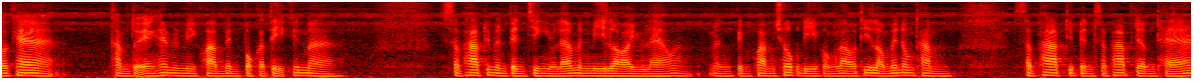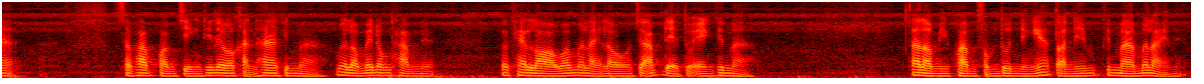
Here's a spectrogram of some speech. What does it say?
ก็แค่ทำตัวเองให้มันมีความเป็นปกติขึ้นมา สภาพที่มันเป็นจริงอยู่แล้ว มันมีรออยู่แล้ว มันเป็นความโชคดีของเราที่เราไม่ต้องทำสภาพที่เป็นสภาพเดิมแท้ สภาพความจริงที่เรียกว่าขันห้าขึ้นมา เมื่อเราไม่ต้องทำเนี่ย ก็แค่รอว่าเมื่อไหร่เราจะอัปเดตตัวเองขึ้นมา ถ้าเรามีความสมดุลอย่างเงี้ย ตอนนี้ขึ้นมาเมื่อไหร่เนี่ย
